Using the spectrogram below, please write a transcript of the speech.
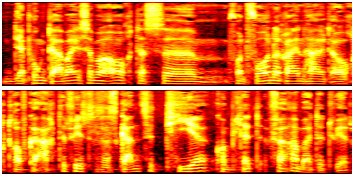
Der Punkt dabei ist aber auch, dass ähm, von vornherein halt auch darauf geachtet wird, dass das ganze Tier komplett verarbeitet wird.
